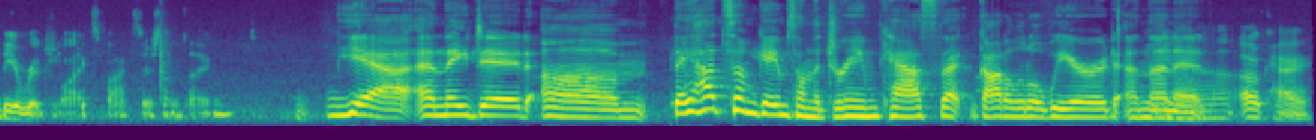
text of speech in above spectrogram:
the original Xbox or something. Yeah, and they did um they had some games on the Dreamcast that got a little weird and then it okay.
